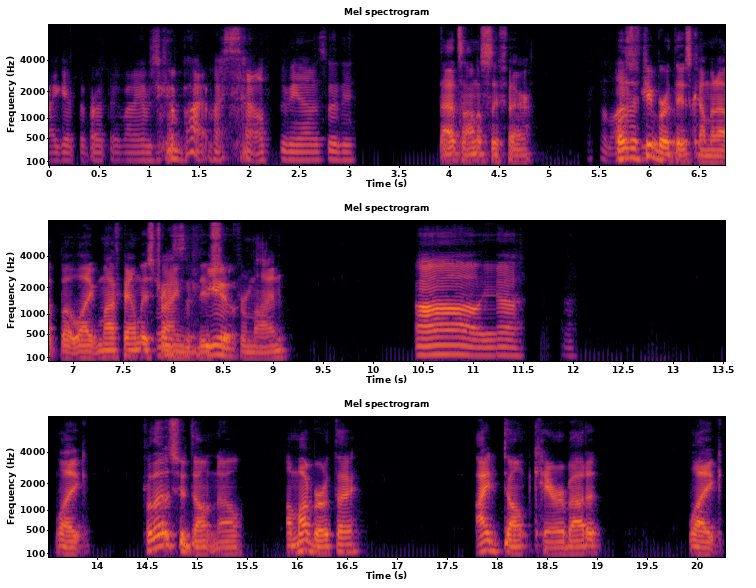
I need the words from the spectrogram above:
I get the birthday money. I'm just gonna buy it myself. To be honest with you. That's honestly fair. There's a few birthdays coming up, but like my family's trying There's to do few. shit for mine. Oh yeah. Like, for those who don't know, on my birthday, I don't care about it. Like,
